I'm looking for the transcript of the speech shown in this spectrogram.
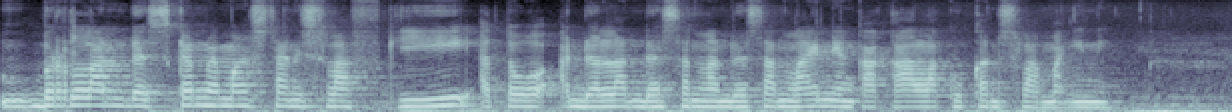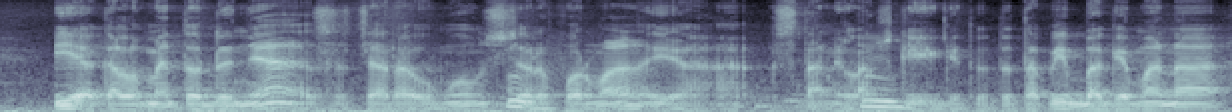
berlandaskan memang Stanislavski atau ada landasan-landasan lain yang kakak lakukan selama ini? Iya kalau metodenya secara umum, secara formal ya Stanislavski gitu. Tetapi bagaimana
